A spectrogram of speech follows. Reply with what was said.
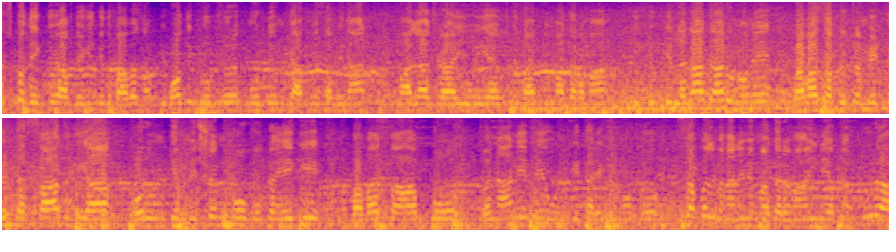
उसको देखते हुए आप देखेंगे तो बाबा साहब की बहुत ही खूबसूरत मूर्ति उनके हाथ में संविधान माला चढ़ाई हुई है उसके साथ में माता रमा क्योंकि लगातार उन्होंने बाबा साहब डॉक्टर अंबेडकर का साथ दिया और उनके मिशन को वो कहें कि बाबा साहब को बनाने में, उनके कार्यक्रमों को सफल बनाने में माता रमाई ने अपना पूरा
